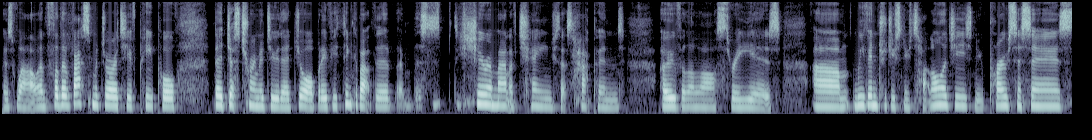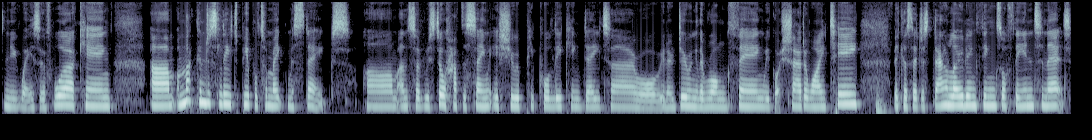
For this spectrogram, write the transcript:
as well. And for the vast majority of people, they're just trying to do their job. But if you think about the, the sheer amount of change that's happened over the last three years, um, we've introduced new technologies, new processes, new ways of working, um, and that can just lead to people to make mistakes. Um, and so we still have the same issue of people leaking data or you know doing the wrong thing. We've got shadow IT mm. because they're just downloading things off the internet.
